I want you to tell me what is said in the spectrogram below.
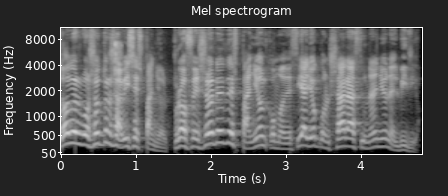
Todos vosotros sabéis español. Profesores de español, como decía yo con Sara hace un año en el vídeo.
